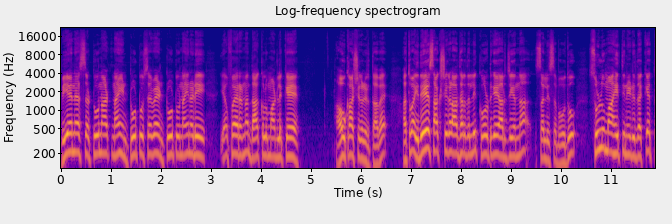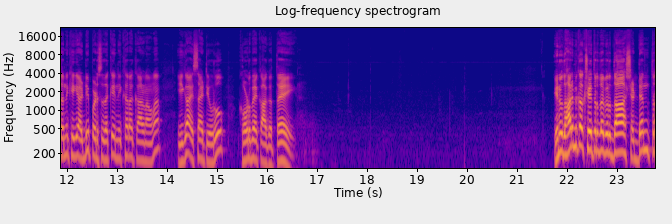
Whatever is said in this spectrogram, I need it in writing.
B N S two not nine two two seven two two nine ಅಡಿ ಎಫ್ ಐ ಆರನ್ನು ದಾಖಲು ಮಾಡಲಿಕ್ಕೆ ಅವಕಾಶಗಳಿರ್ತವೆ. ಅಥವಾ ಇದೇ ಸಾಕ್ಷಿಗಳ ಆಧಾರದಲ್ಲಿ ಕೋರ್ಟ್ಗೆ ಅರ್ಜಿಯನ್ನು ಸಲ್ಲಿಸಬಹುದು. ಸುಳ್ಳು ಮಾಹಿತಿ ನೀಡಿದ್ದಕ್ಕೆ, ತನಿಖೆಗೆ ಅಡ್ಡಿಪಡಿಸೋದಕ್ಕೆ ನಿಖರ ಕಾರಣವನ್ನು ಈಗ ಎಸ್ ಐ ಟಿ ಅವರು ಕೊಡಬೇಕಾಗತ್ತೆ. ಇನ್ನು ಧಾರ್ಮಿಕ ಕ್ಷೇತ್ರದ ವಿರುದ್ಧ ಷಡ್ಯಂತ್ರ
